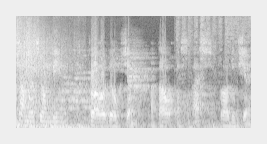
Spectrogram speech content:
Samuel Siombing Production atau SS Production.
